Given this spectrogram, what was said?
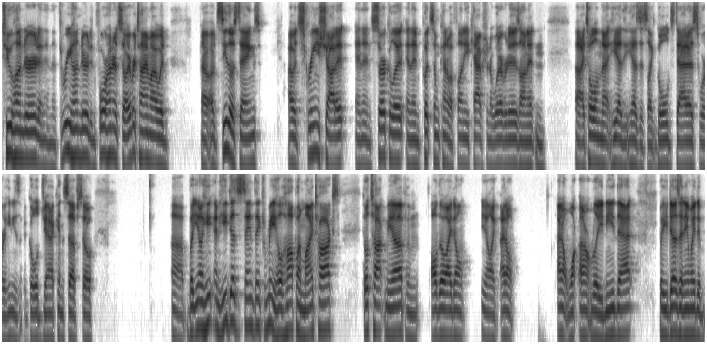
200, and then 300 and 400. So every time I would uh, I would see those things, I would screenshot it and then circle it, and then put some kind of a funny caption or whatever it is on it, and uh, I told him that he has he has this like gold status where he needs like a gold jacket and stuff. So, uh, but you know he and he does the same thing for me. He'll hop on my talks, he'll talk me up, and although I don't, you know, like I don't, I don't want, I don't really need that, but he does it anyway to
